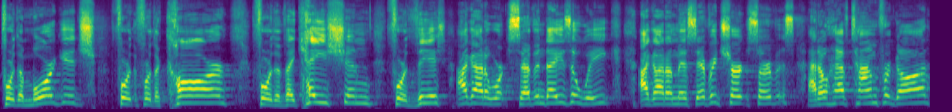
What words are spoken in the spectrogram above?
For the mortgage, for, for the car, for the vacation, for this, I got to work seven days a week. I got to miss every church service. I don't have time for God.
